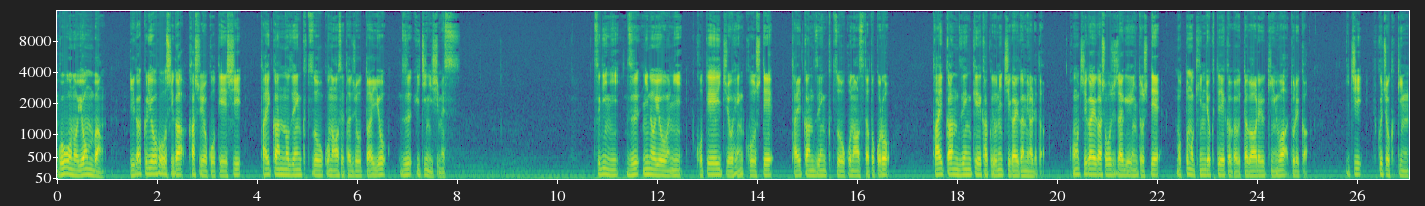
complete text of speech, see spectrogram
午後の4番、理学療法士が下肢を固定し、体幹の前屈を行わせた状態を図1に示す。次に図2のように固定位置を変更して体幹前屈を行わせたところ、体幹前傾角度に違いが見られた。この違いが生じた原因として、最も筋力低下が疑われる筋はどれか。1、腹直筋。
